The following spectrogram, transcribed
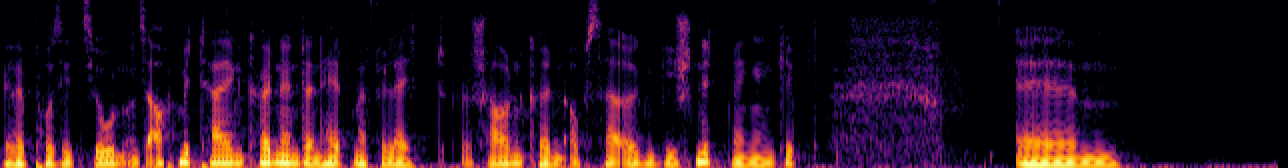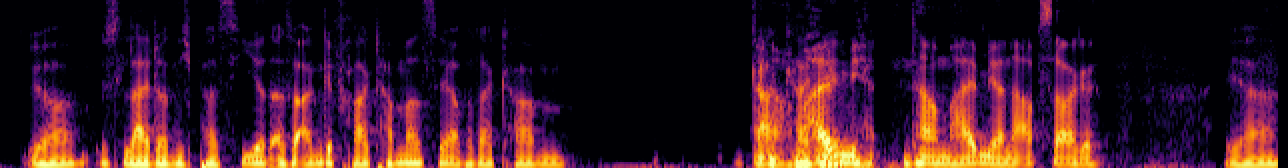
ihre Position uns auch mitteilen können, dann hätten wir vielleicht schauen können, ob es da irgendwie Schnittmengen gibt. Ähm, ja, ist leider nicht passiert. Also angefragt haben wir sie, aber da kam gar ja, nach, keine, einem halben Jahr, nach einem halben Jahr eine Absage. Ja,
